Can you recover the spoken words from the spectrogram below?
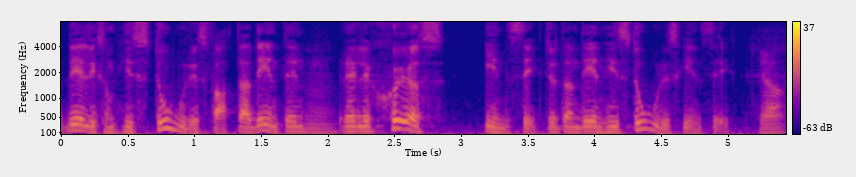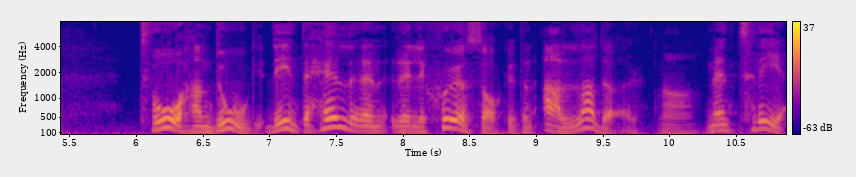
det är liksom historiskt fattat, det är inte en religiös insikt utan det är en historisk insikt. Ja. Två, han dog. Det är inte heller en religiös sak, utan alla dör. Ja. Men tre,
